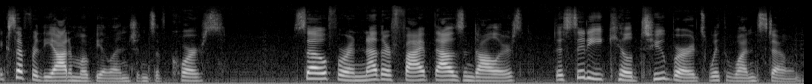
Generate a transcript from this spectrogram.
except for the automobile engines, of course. So, for another $5,000, the city killed two birds with one stone.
